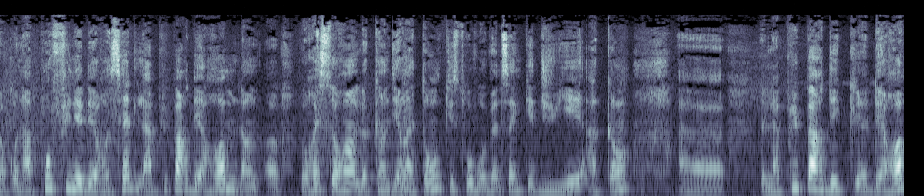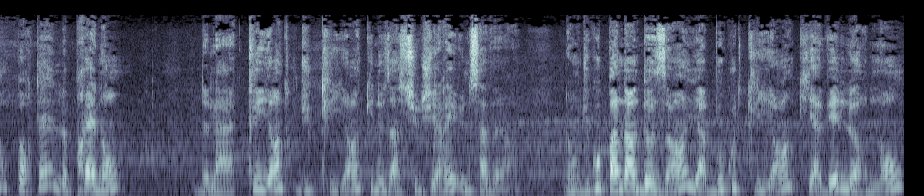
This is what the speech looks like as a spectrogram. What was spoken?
Donc, on a peaufiné des recettes. La plupart des rhums dans, euh, au restaurant Le Candiraton, qui se trouve au 25 quai de juillet à Caen, euh, la plupart des, des rhums portaient le prénom de la cliente ou du client qui nous a suggéré une saveur. Donc du coup, pendant deux ans, il y a beaucoup de clients qui avaient leur nom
